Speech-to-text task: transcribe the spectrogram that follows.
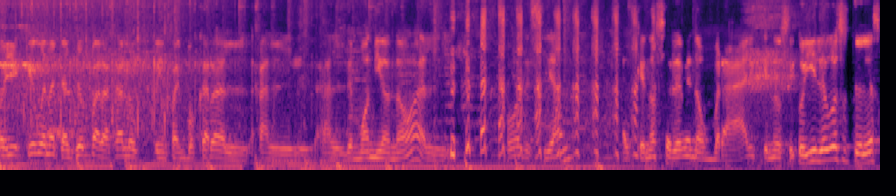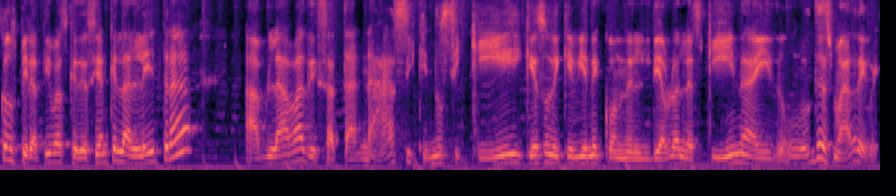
Oye, qué buena canción para Halloween, para invocar al, al, al demonio, ¿no? Al, ¿cómo decían? Al que no se debe nombrar que no sé. Oye, y luego sus teorías conspirativas que decían que la letra hablaba de Satanás y que no sé qué, y que eso de que viene con el diablo en la esquina y un desmadre, güey.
